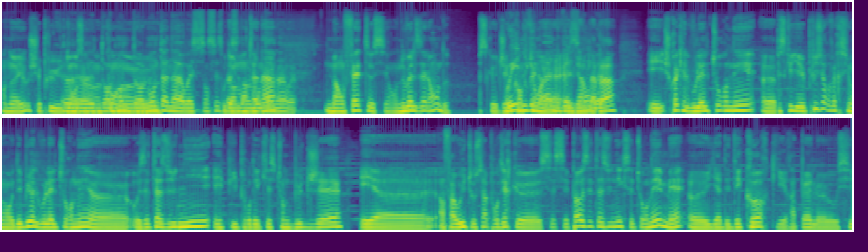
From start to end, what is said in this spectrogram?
en Ohio je sais plus dans euh, un dans, coin, le, dans le Montana, ouais, c'est censé se ou dans passer le Montana. ouais. Mais en fait c'est en Nouvelle-Zélande parce que Jane Oui, Campion ouais, elle, elle vient de là-bas et je crois qu'elle voulait le tourner euh, parce qu'il y avait plusieurs versions. Au début, elle voulait le tourner euh, aux États-Unis et puis pour des questions de budget et euh, enfin oui tout ça pour dire que c'est pas aux États-Unis que c'est tourné, mais il y a des décors qui rappellent aussi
